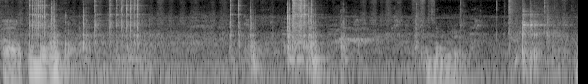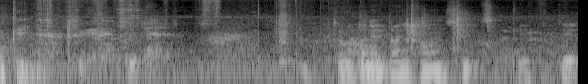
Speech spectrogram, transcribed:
ああこんなもんか。こんなもんやな。OK じゃあオルタネーターに端子つけて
